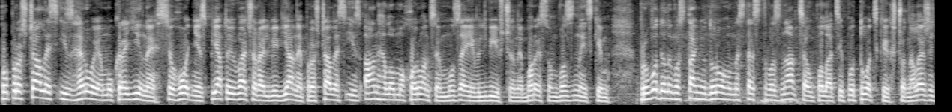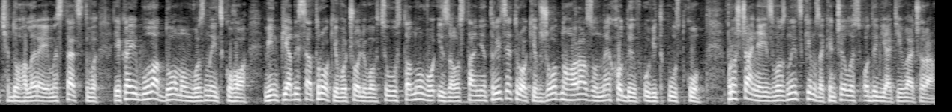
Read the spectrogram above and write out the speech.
Попрощались із героєм України. Сьогодні з п'ятої вечора львів'яни прощались із ангелом-охоронцем музеїв Львівщини Борисом Возницьким. Проводили в останню дорогу мистецтвознавця у палаці Потоцьких, що належить до галереї мистецтв, яка і була домом Возницького. Він 50 років очолював цю установу і за останні 30 років жодного разу не ходив у відпустку. Прощання із Возницьким закінчилось о 9 вечора.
